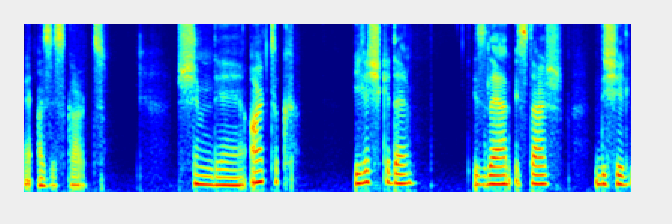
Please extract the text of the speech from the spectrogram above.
ve aziz kart. Şimdi artık ilişkide izleyen ister dişil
